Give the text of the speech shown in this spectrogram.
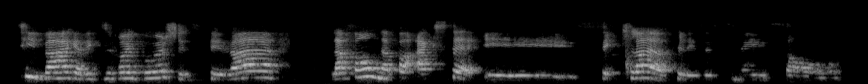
T-bag avec du rooibos et du thé vert. La faune n'a pas accès et c'est clair que les estimés sont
